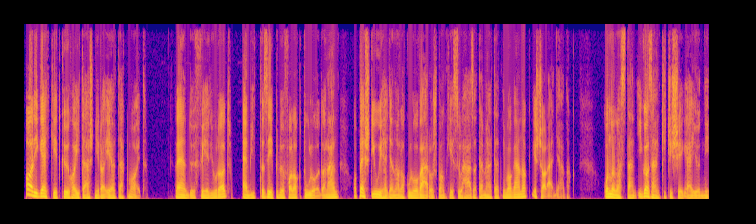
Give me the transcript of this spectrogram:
alig egy-két kőhajításnyira éltek majd. Leendő férjurad, emitt az épülőfalak túloldalán, a Pesti Újhegyen alakuló városban készül házat emeltetni magának és családjának. Onnan aztán igazán kicsiség eljönni,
